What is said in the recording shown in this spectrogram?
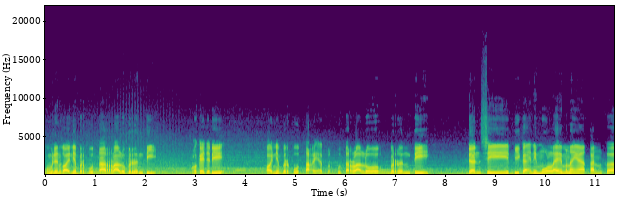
Kemudian koinnya berputar lalu berhenti. Oke, jadi koinnya berputar ya, berputar lalu berhenti dan si Dika ini mulai menanyakan ke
